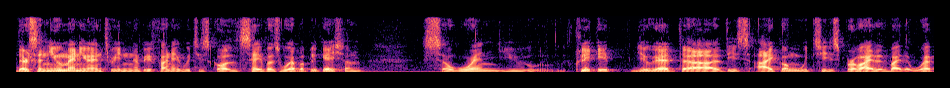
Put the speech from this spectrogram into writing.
there's a new menu entry in Epiphany which is called Save as Web Application. So when you click it, you get uh, this icon which is provided by the web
